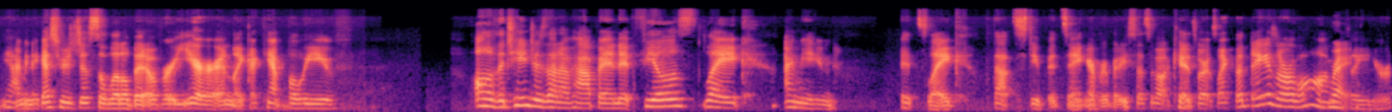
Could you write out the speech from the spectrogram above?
yeah, I mean, I guess she was just a little bit over a year, and like I can't believe all of the changes that have happened. It feels like, I mean, it's like that stupid saying everybody says about kids, where it's like the days are long, right? The years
